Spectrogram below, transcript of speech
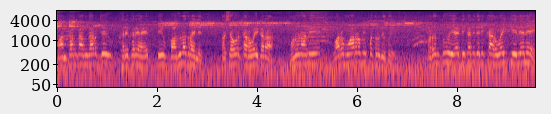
बांधकाम कामगार जे खरे खरे आहेत ते बाजूलाच राहिलेत तशावर कारवाई करा म्हणून आम्ही वारंवार मी पत्र देतो आहे परंतु या ठिकाणी त्यांनी कारवाई केलेली आहे.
